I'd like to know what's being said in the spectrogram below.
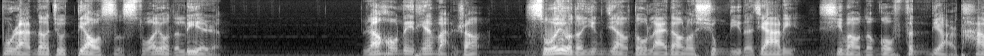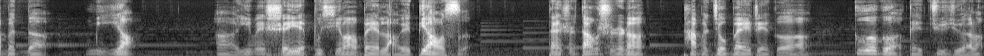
不然呢就吊死所有的猎人。然后那天晚上，所有的鹰将都来到了兄弟的家里，希望能够分点他们的秘药啊，因为谁也不希望被老爷吊死。但是当时呢，他们就被这个哥哥给拒绝了，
